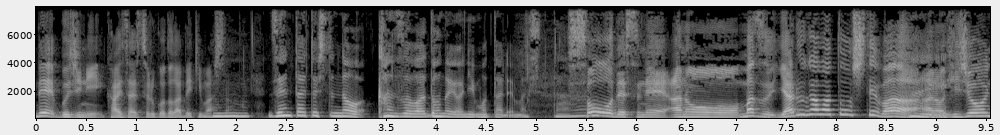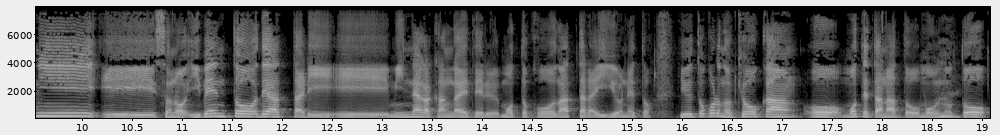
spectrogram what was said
で、無事に開催することができました。うん。全体としての感想はどのように持たれました？そうですね。あの、まず、やる側としては、はい。あの、非常に、えーその、イベントであったり、みんなが考えている、もっとこうなったらいいよね、というところの共感を持てたなと思うのと、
